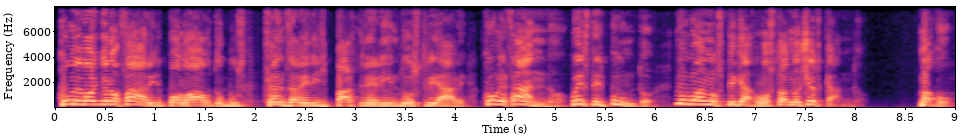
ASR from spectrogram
Come vogliono fare il polo autobus senza avere il partner industriale? Come fanno? Questo è il punto. Non lo hanno spiegato, lo stanno cercando. Ma come?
